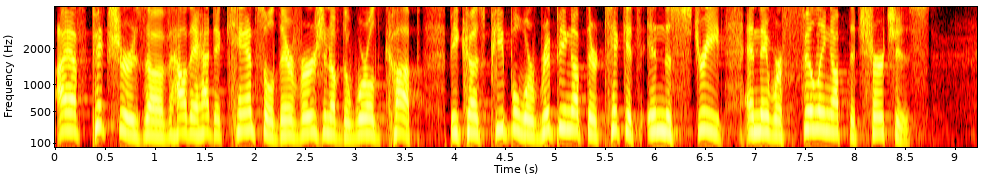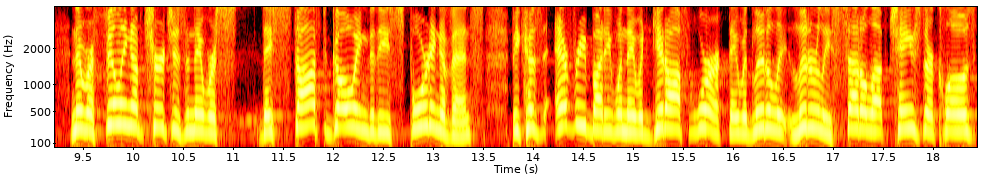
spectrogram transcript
I have pictures of how they had to cancel their version of the World Cup because people were ripping up their tickets in the street and they were filling up the churches. And they were filling up churches and they were they stopped going to these sporting events because everybody, when they would get off work, they would literally, literally settle up, change their clothes,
